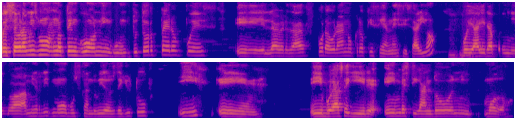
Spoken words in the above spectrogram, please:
Pues ahora mismo no tengo ningún tutor, pero pues eh, la verdad por ahora no creo que sea necesario. Voy a ir aprendiendo a, mi ritmo, buscando videos de YouTube y, em, y voy a seguir investigando en mi modo.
